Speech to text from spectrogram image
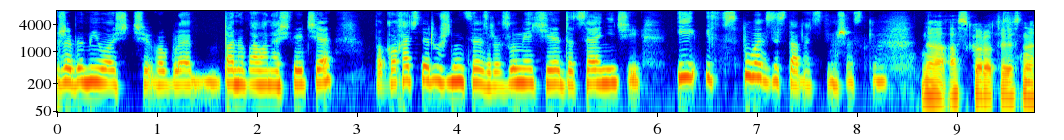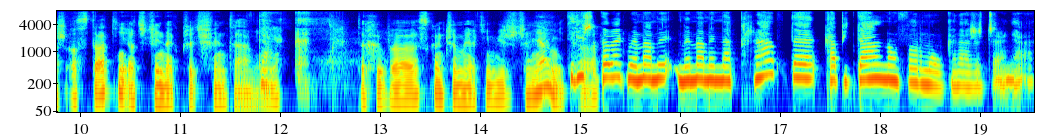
żeby miłość w ogóle panowała na świecie, pokochać te różnice, zrozumieć je, docenić i, i, i współegzystować z tym wszystkim. No, a skoro to jest nasz ostatni odcinek przed świętami, tak. to chyba skończymy jakimiś życzeniami. Ty wiesz, Tomek, my mamy, my mamy naprawdę kapitalną formułkę na życzenia.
